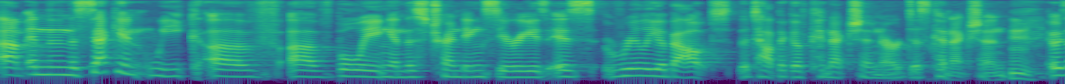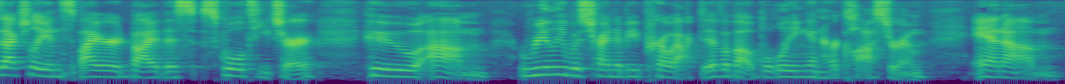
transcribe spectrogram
Um, and then the second week of, of bullying in this trending series is really about the topic of connection or disconnection. It was actually inspired by this school teacher who um, really was trying to be proactive about bullying in her classroom. And um,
